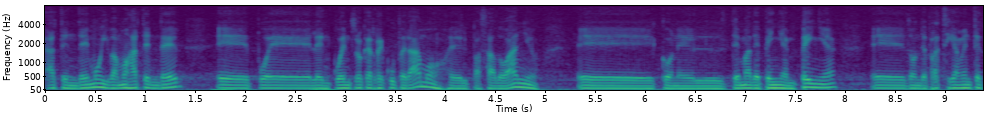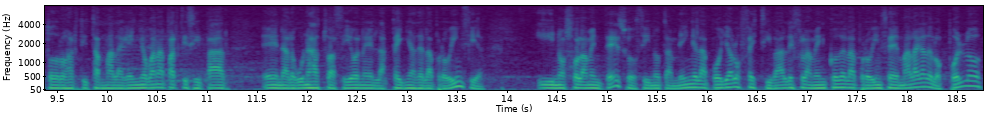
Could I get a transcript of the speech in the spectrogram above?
atendemos y vamos a atender eh, pues el encuentro que recuperamos el pasado año eh, con el tema de Peña en Peña, eh, donde prácticamente todos los artistas malagueños van a participar en algunas actuaciones en las peñas de la provincia. Y no solamente eso, sino también el apoyo a los festivales flamencos de la provincia de Málaga, de los pueblos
